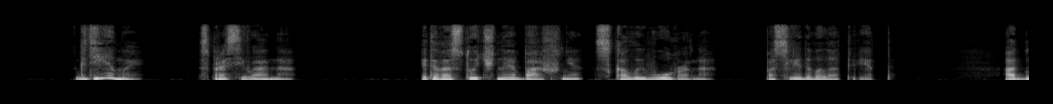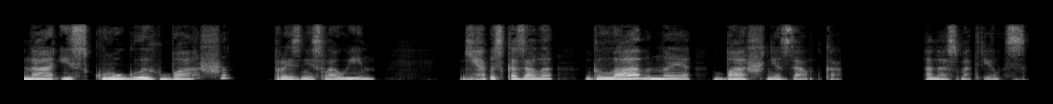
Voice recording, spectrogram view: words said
— Где мы? — спросила она. — Это восточная башня скалы Ворона, — последовал ответ. — Одна из круглых башен? — произнесла Уин. — Я бы сказала, главная башня замка. Она осмотрелась.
